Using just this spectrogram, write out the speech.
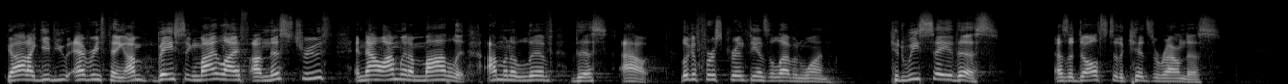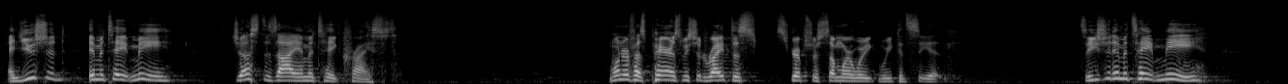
God, I give you everything. I'm basing my life on this truth, and now I'm going to model it. I'm going to live this out. Look at 1 Corinthians 11 1. Could we say this as adults to the kids around us? And you should imitate me just as I imitate Christ. I wonder if, as parents, we should write this scripture somewhere where we, we could see it. So, you should imitate me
